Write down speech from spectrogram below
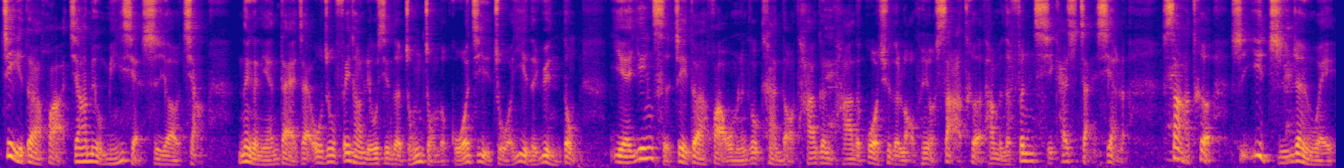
这一段话，加缪明显是要讲。那个年代在欧洲非常流行的种种的国际左翼的运动，也因此这段话我们能够看到他跟他的过去的老朋友萨特他们的分歧开始展现了。萨特是一直认为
